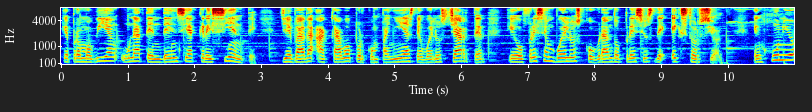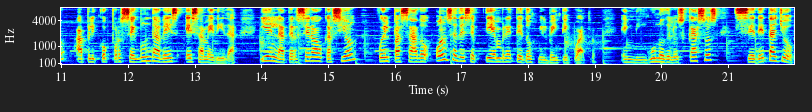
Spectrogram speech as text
que promovían una tendencia creciente llevada a cabo por compañías de vuelos charter que ofrecen vuelos cobrando precios de extorsión. En junio aplicó por segunda vez esa medida y en la tercera ocasión fue el pasado 11 de septiembre de 2024. En ninguno de los casos se detalló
